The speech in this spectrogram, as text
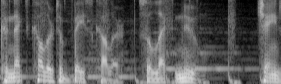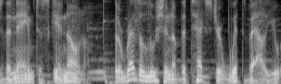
Connect color to base color. Select New. Change the name to Skinono. The resolution of the texture width value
